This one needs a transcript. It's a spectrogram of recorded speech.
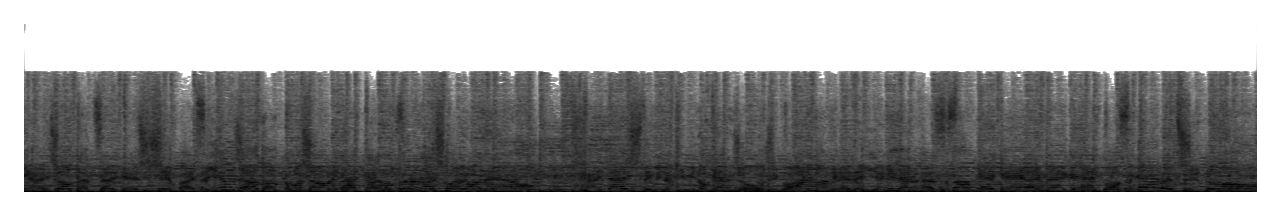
に愛情再し心配さ友情ども勝利だからのずる賢いわね解体してみな君の感情を自己愛まみれで嫌になるはず尊敬愛名義変更叫ちっとも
